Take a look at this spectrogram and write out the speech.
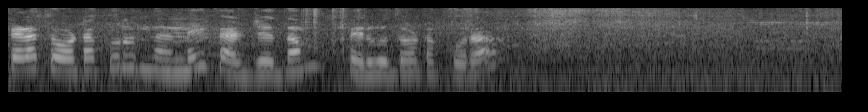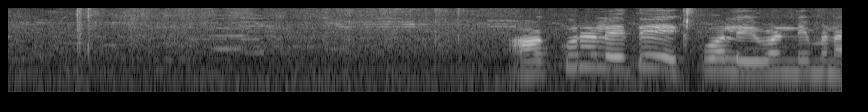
ఇక్కడ తోటకూర ఉందండి. కట్ చేద్దాం. పెరుగు తోటకూర. ఆకుకూరలు అయితే ఎక్కువ లేవండి మన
